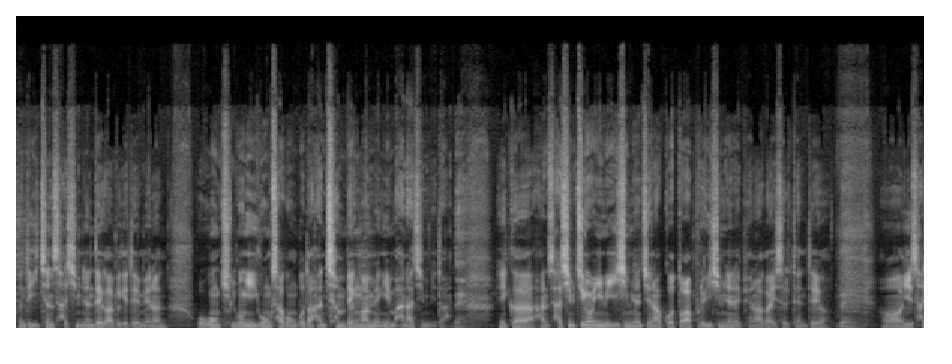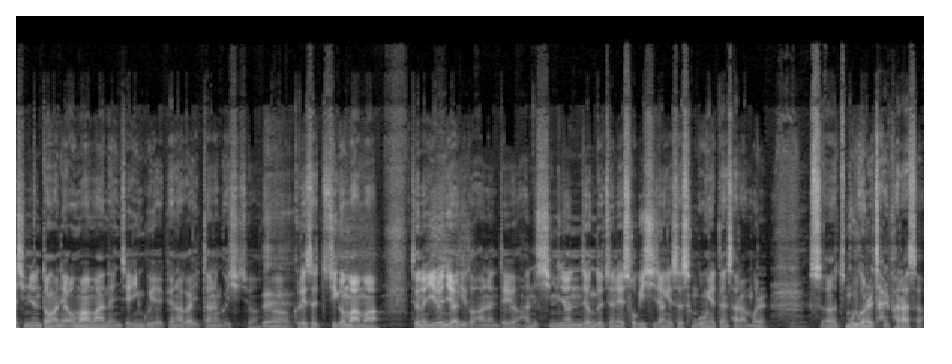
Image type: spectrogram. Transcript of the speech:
그런데 2040년대 가게 되면은 5070이 2040보다 한 1,100만 명이 많아집니다. 네. 그러니까 한 40, 지금 이미 20년 지났고 또 앞으로 20년의 변화가 있을 텐데요. 네. 어, 이 40년 동안에 어마어마한 이제 인구의 변화가 있다는 것이죠. 네. 어, 그래서 지금 아마 저는 이런 이야기도 하는데요. 한 10년 정도 전에 소비 시장에서 성공했던 사람을 스- 어, 물건을 잘 팔아서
